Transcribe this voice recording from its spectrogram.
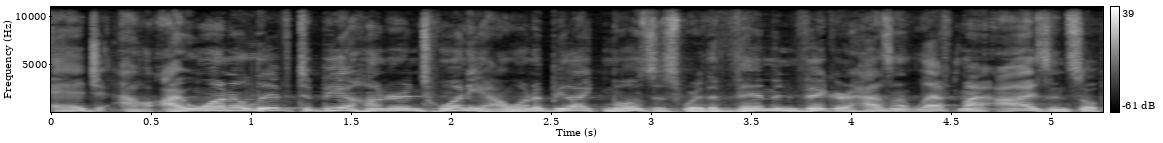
edge out. I want to live to be 120. I want to be like Moses, where the vim and vigor hasn't left my eyes. And so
